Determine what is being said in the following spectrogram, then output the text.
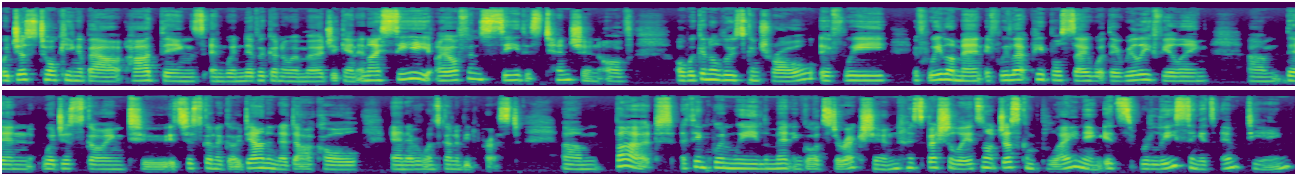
we're just talking about hard things and we're never going to emerge again. And I see, I often see this tension of, oh, we're going to lose control if we if we lament, if we let people say what they're really feeling, um, then we're just going to it's just going to go down in a dark hole and everyone's going to be depressed. Um, but I think when we lament in God's direction, especially, it's not just complaining; it's releasing, it's emptying,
